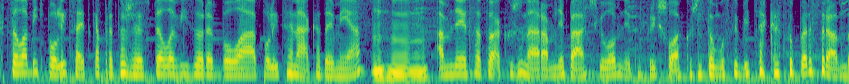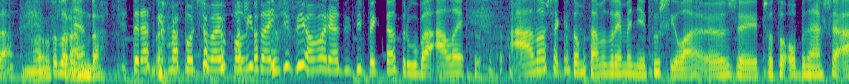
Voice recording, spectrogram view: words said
chcela byť policajtka, pretože v televízore bola policajná akadémia Mhm. a mne sa to akože náramne páčilo, mne to prišlo akože to musí byť taká super sranda. No, Podľa sranda. Mňa, teraz keď ma počúvajú policajti si hovoria, ty si pekná trúba, ale áno, však som samozrejme netušila, e, že čo to obnáša a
